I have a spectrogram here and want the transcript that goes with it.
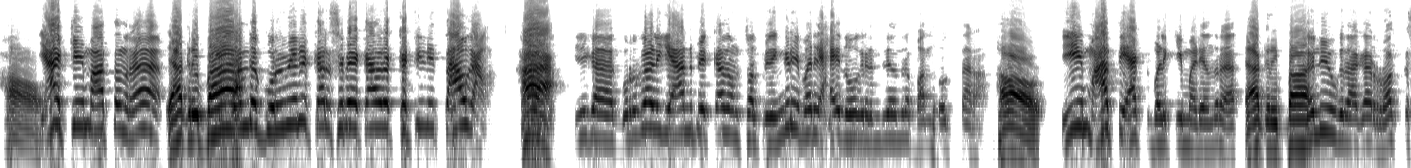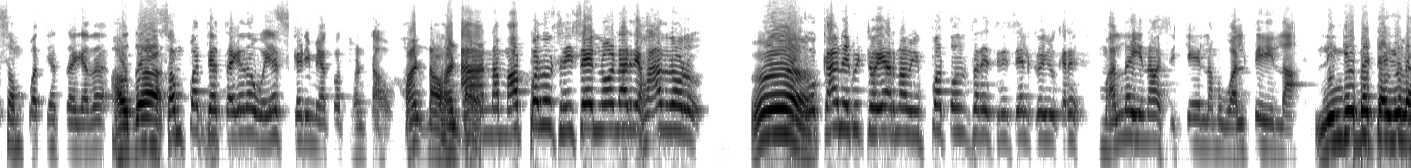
ಹೌದ್ ಯಾಕೆ ಈ ಮಾತಂದ್ರ ಯಾಕ್ರಿಪ್ಪ? ಒಂದು ಗುರುವಿನ ಕರ್ಸಬೇಕಾದ್ರೆ ಕಠಿಣ ತಾವ್ಗ. ಹಾ. ಈಗ ಗುರುಗಳಿಗೆ ಏನ್ ಬೇಕಾದ ಒಂದ್ ಸ್ವಲ್ಪ ಹೆಂಗ್ರಿ ಬರಿ ಹಾಯ್ದು ಹೋಗ್ರಿ ಅಂದ್ರಿ ಅಂದ್ರ ಬಂದ್ ಹೋಗ್ತಾರ. ಹೌದ್. ಈ ಮಾತು ಯಾಕೆ ಬಳಕೆ ಮಾಡಿ ಅಂದ್ರ ಯಾಕ್ರಿಪ್ಪ? ಕಲಿಯುಗದಾಗ ರೊಕ್ಕ ಸಂಪತ್ ಹೆಚ್ಚಾಗ್ಯದ. ಹೌದಾ? ಸಂಪತ್ ಹೆಚ್ಚಾಗ್ಯದ ವಯಸ್ಸು ಕಡಿಮೆ ಹಾಕೋತ್ ಹೊಂಟಾವ್. ಹೊಂಟಾವ್ ಹೊಂಟಾವ್ ನಮ್ಮ ಅಪ್ಪನು ಶ್ರೀಶೈಲ್ ನೋಡ್ರಿ ಹಾದ್ರವ್ರು. ಲೋಕಾನೆ ಬಿಟ್ಟು ಯಾರು ನಾವು ಇಪ್ಪತ್ತೊಂದ್ ಸರಿ ಶ್ರೀಶೈಲ್ ಕೈಯು ಕರೆ ಮಲ್ಲಯ್ಯ ನಾವ್ ಸಿಕ್ಕೇ ಇಲ್ಲ ನಮಗ್ ಒಲ್ತೆ ಇಲ್ಲ. ನಿಂಗೆ ಬೆಟ್ಟಾಗಿಲ್ಲ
